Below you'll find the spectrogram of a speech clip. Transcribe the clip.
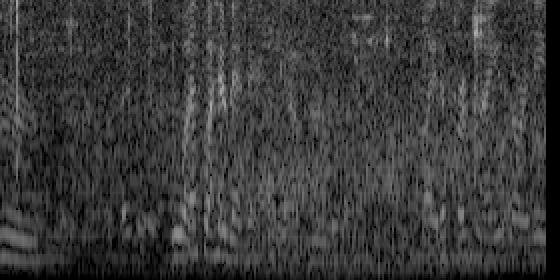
Mm. That's what her baby. Like the first night is already.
